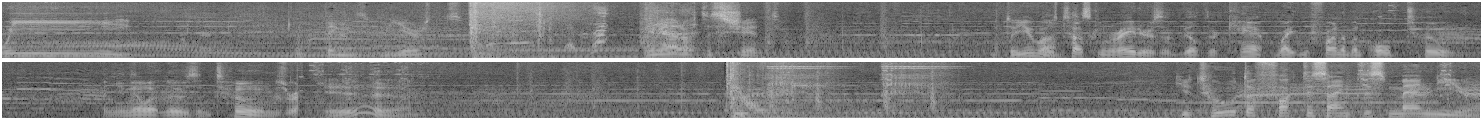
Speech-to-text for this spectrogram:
We. That thing is weird. Get me out of this shit. What do you want? Those? Tusken Raiders have built their camp right in front of an old tomb. And you know what lives in tombs, right? Yeah. Dude, who the fuck designed this menu?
